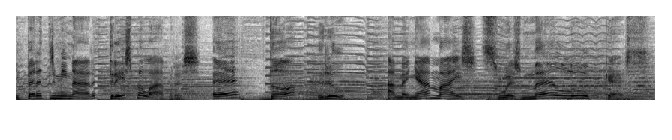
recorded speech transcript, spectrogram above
E para terminar, três palavras: adoro. Amanhã mais, suas malucas.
